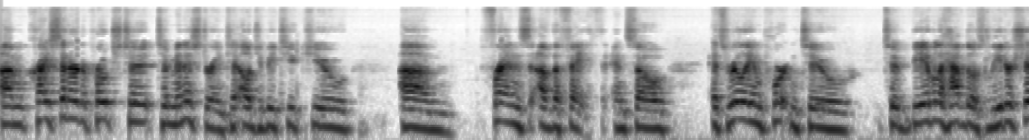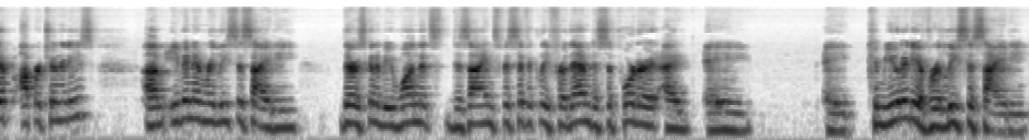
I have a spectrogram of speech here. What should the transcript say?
Um, Christ-centered approach to to ministering to LGBTQ um, friends of the faith, and so it's really important to to be able to have those leadership opportunities, um, even in Relief Society there's going to be one that's designed specifically for them to support a, a, a community of relief society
